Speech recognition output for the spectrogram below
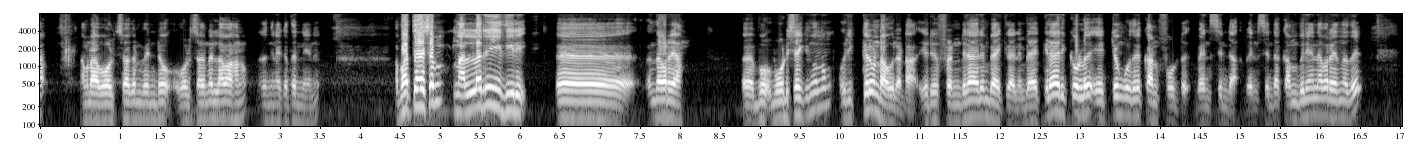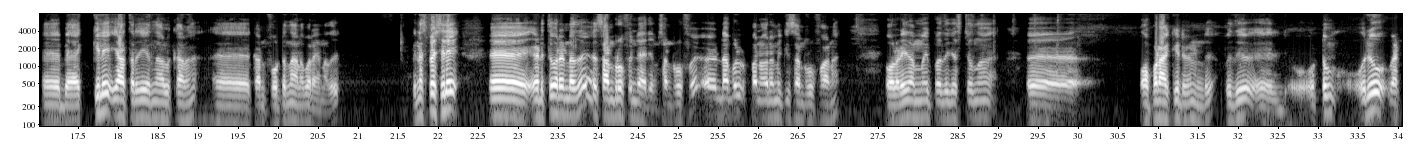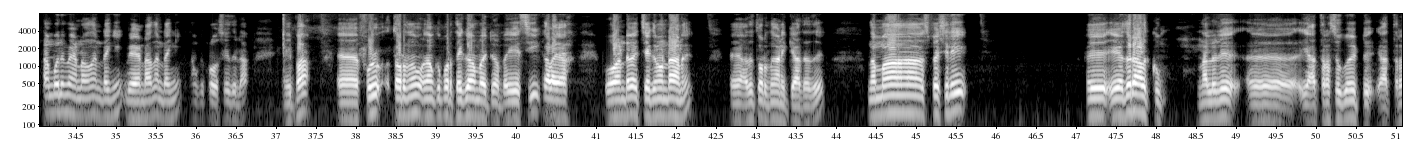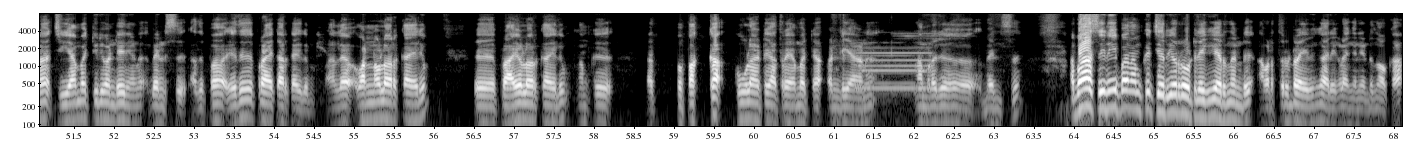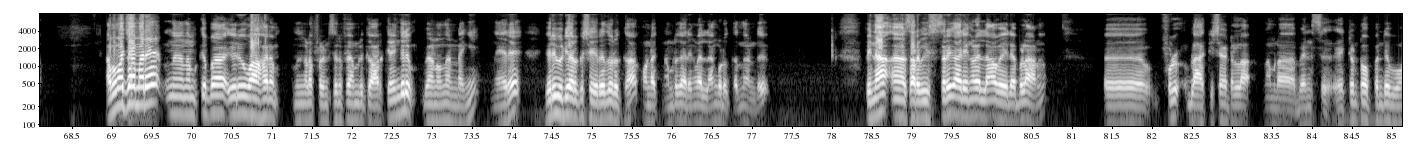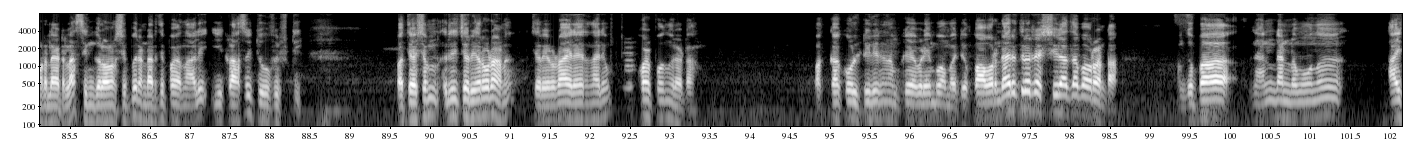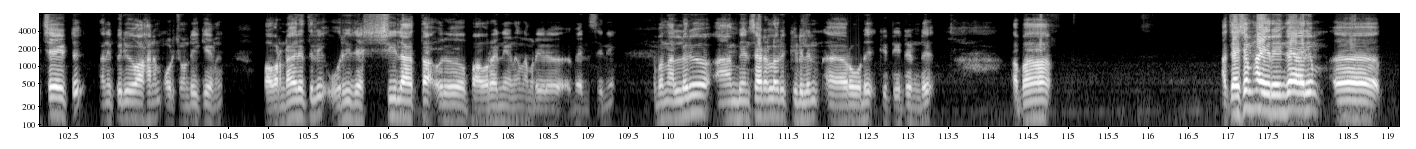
നമ്മുടെ വോൾസ് വാഗൻ വെൻഡോ വോൾസ് വാഗന്റെ എല്ലാ വാഹനം ഇങ്ങനെയൊക്കെ തന്നെയാണ്. അപ്പോൾ അത്യാവശ്യം നല്ല രീതിയിൽ എന്താ പറയുക ബോഡി ഷേക്കിംഗ് ഒന്നും ഒരിക്കലും ഉണ്ടാവില്ല കേട്ടോ ഈ ഒരു ഫ്രണ്ടിലായാലും ബാക്കിലായാലും ബാക്കിലായിരിക്കുള്ള ഏറ്റവും കൂടുതൽ കംഫോർട്ട് ബെൻസിന്റെ. ബെൻസിന്റെ കമ്പനി തന്നെ പറയുന്നത് ബാക്കിൽ യാത്ര ചെയ്യുന്ന ആൾക്കാണ് കംഫോർട്ട് എന്നാണ് പറയുന്നത് പിന്നെ സ്പെഷ്യലി എടുത്തു പറയേണ്ടത് സൺറൂഫിന്റെ കാര്യം. സൺറൂഫ് ഡബിൾ പനോരമിക് സൺറൂഫാണ് ഓൾറെഡി നമ്മൾ ഇപ്പോൾ അത് ജസ്റ്റ് ഒന്ന് ഓപ്പൺ ആക്കിയിട്ടുണ്ട് അപ്പോൾ ഇത് ഒട്ടും ഒരു വെട്ടം പോലും വേണമെന്നുണ്ടെങ്കിൽ വേണ്ടാന്നുണ്ടെങ്കിൽ നമുക്ക് ക്ലോസ് ചെയ്തിടാം. ഇനിയിപ്പോൾ ഫുൾ തുറന്ന് നമുക്ക് പുറത്തേക്ക് പോകാൻ പറ്റും. അപ്പോൾ എ സി കളയാ പോകാണ്ട് വെച്ചേക്കുന്നതുകൊണ്ടാണ് അത് തുറന്ന് കാണിക്കാത്തത്. നമ്മ സ്പെഷ്യലി ഏതൊരാൾക്കും നല്ലൊരു യാത്ര സുഖമായിട്ട് യാത്ര ചെയ്യാൻ പറ്റിയൊരു വണ്ടി തന്നെയാണ് ബെൻസ് അതിപ്പോൾ ഏത് പ്രായക്കാർക്കായാലും നല്ല വണ്ണമുള്ളവർക്കായാലും പ്രായമുള്ളവർക്കായാലും നമുക്ക് ഇപ്പോൾ പക്ക കൂളായിട്ട് യാത്ര ചെയ്യാൻ പറ്റിയ വണ്ടിയാണ് നമ്മളൊരു ബെൻസ് അപ്പോൾ ആ സിനി ഇപ്പോൾ നമുക്ക് ചെറിയൊരു റോട്ടിലേക്ക് കയറുന്നുണ്ട്. അവിടുത്തെ ഒരു ഡ്രൈവിംഗ് കാര്യങ്ങൾ എങ്ങനെയുണ്ട് നോക്കാം. അപ്പോൾ മച്ചാമാരെ നമുക്കിപ്പോൾ ഈ ഒരു വാഹനം നിങ്ങളുടെ ഫ്രണ്ട്സിനും ഫാമിലിക്കും ആർക്കെങ്കിലും വേണമെന്നുണ്ടെങ്കിൽ നേരെ ഈ ഒരു വീഡിയോ അവർക്ക് ഷെയർ ചെയ്ത് കൊടുക്കുക കോൺടാക്ട് നമ്പർ കാര്യങ്ങളെല്ലാം കൊടുക്കുന്നുണ്ട്. പിന്നെ സർവീസ് കാര്യങ്ങളെല്ലാം അവൈലബിൾ ആണ്. ഫുൾ ബ്ലാക്കിഷ് ആയിട്ടുള്ള നമ്മുടെ ബെൻസ് ഏറ്റവും ടോപ്പിന്റെ മോഡലായിട്ടുള്ള സിംഗിൾ ഓണർഷിപ്പ് രണ്ടായിരത്തി പതിനാല് ഈ ക്ലാസ് ടു ഫിഫ്റ്റി അത്യാവശ്യം ഒരു ചെറിയ റോഡാണ് ചെറിയ റോഡായാലും കുഴപ്പമൊന്നുമില്ല കേട്ടോ. പക്ക ക്വാളിറ്റിയിൽ നമുക്ക് എവിടെയും പോകാൻ പറ്റും. പവറിന്റെ കാര്യത്തിൽ ഒരു രക്ഷയില്ലാത്ത പവറാണ് കേട്ടോ നമുക്കിപ്പോൾ ഞാൻ രണ്ട് മൂന്ന് ആഴ്ചയായിട്ട് ഞാനിപ്പോൾ ഒരു വാഹനം ഓടിച്ചുകൊണ്ടിരിക്കുകയാണ് പവറിന്റെ കാര്യത്തിൽ ഒരു രക്ഷയില്ലാത്ത ഒരു പവർ തന്നെയാണ് നമ്മുടെ ഒരു ബെൻസിന്. അപ്പോൾ നല്ലൊരു ആംബിയൻസ് ആയിട്ടുള്ള ഒരു കിടിലൻ റോഡ് കിട്ടിയിട്ടുണ്ട്. അപ്പോൾ അത്യാവശ്യം ഹൈ റേഞ്ച് ആയാലും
